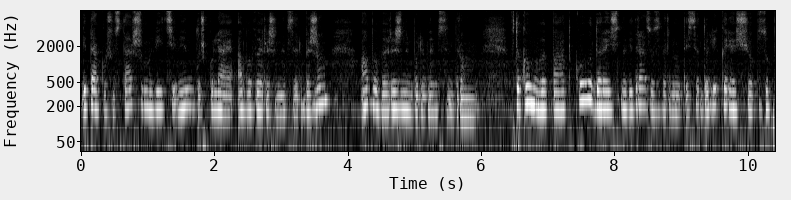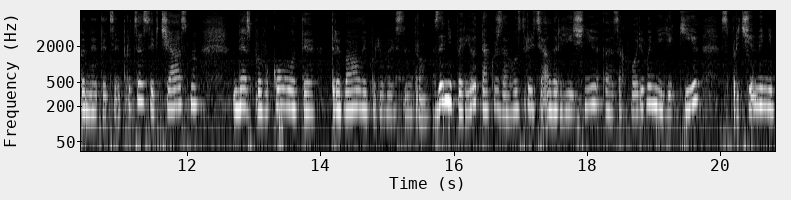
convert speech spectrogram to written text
і також у старшому віці він дошкуляє або вираженим зербежом, або вираженим больовим синдромом. В такому випадку доречно відразу звернутися до лікаря, щоб зупинити цей процес і вчасно не спровоковувати тривалий больовий синдром. В зимній період також загострюються алергічні е, захворювання, які спричинені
